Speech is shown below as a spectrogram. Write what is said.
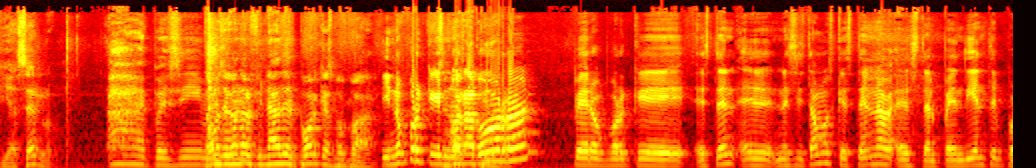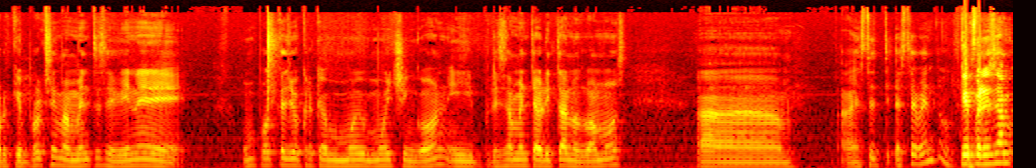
y hacerlo. Ay, pues sí. Estamos man. llegando al final del podcast, papá. Y no porque rápido. corran, pero porque estén, eh, necesitamos que estén a- este, al pendiente porque próximamente se viene un podcast yo creo que muy, muy chingón y precisamente ahorita nos vamos a, a este, este evento. Que, precisa-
